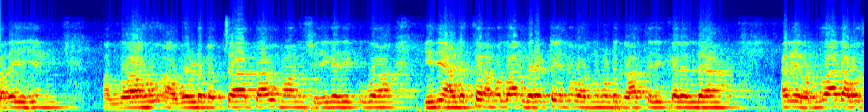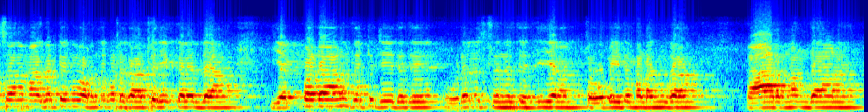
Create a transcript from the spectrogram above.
അലൈഹിം. അള്ളാഹു അവരുടെ പശ്ചാത്താപമാണ് സ്വീകരിക്കുക. ഇനി അടുത്ത റമദാൻ വരട്ടെ എന്ന് പറഞ്ഞുകൊണ്ട് കാത്തിരിക്കലല്ല. അല്ലെ റമദാന്റെ അവസാനമാകട്ടെ എന്ന് പറഞ്ഞുകൊണ്ട് കാത്തിരിക്കലല്ല. എപ്പോഴാണ് തെറ്റ് ചെയ്തത്? ഉടനെ തന്നെ എന്ത് ചെയ്യണം. തോപ ചെയ്ത് മടങ്ങുക. കാരണം എന്താണ്?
